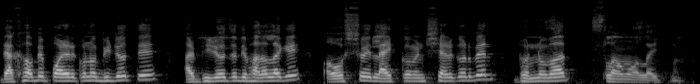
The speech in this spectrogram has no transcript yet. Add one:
দেখা হবে পরের কোনো ভিডিওতে। আর ভিডিও যদি ভালো লাগে, অবশ্যই লাইক কমেন্ট শেয়ার করবেন। ধন্যবাদ। আসসালামু আলাইকুম।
